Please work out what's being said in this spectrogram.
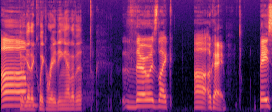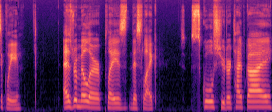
Can Um, we get a quick rating out of it? there was like uh okay basically ezra miller plays this like s- school shooter type guy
